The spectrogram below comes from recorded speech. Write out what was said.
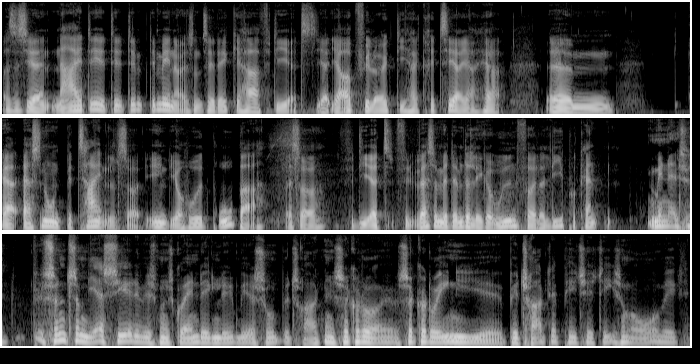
Og så siger jeg, nej, det, det, det, det mener jeg sådan set ikke, jeg har, fordi at jeg, jeg opfylder jo ikke de her kriterier her. Øhm, er, er sådan nogle betegnelser egentlig overhovedet brugbare? Altså, fordi at, hvad så med dem, der ligger udenfor eller lige på kanten? Men altså, sådan som jeg ser det, hvis man skulle anlægge en lidt mere sund betragtning, så kan du, så kan du egentlig øh, betragte PTSD som overvægt.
